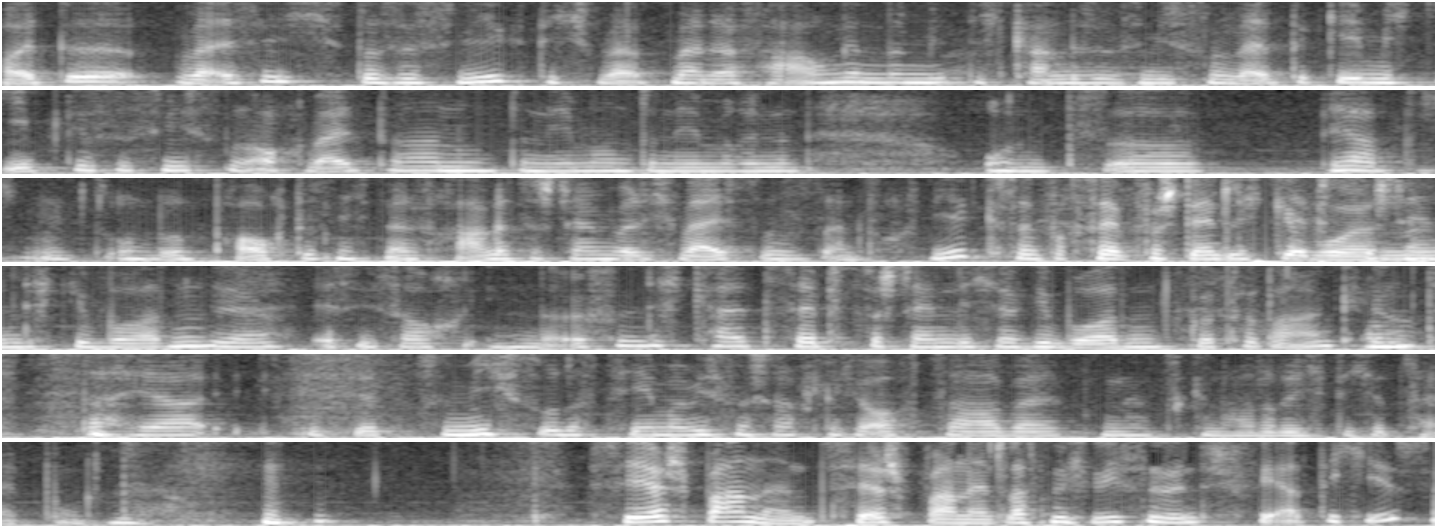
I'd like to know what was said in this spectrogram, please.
Heute weiß ich, dass es wirkt. Ich habe meine Erfahrungen damit. Ich kann dieses Wissen weitergeben. Ich gebe dieses Wissen auch weiter an Unternehmer, Unternehmerinnen und äh, ja, und, und, und braucht es nicht mehr in Frage zu stellen, weil ich weiß, dass es einfach wirkt. Es ist einfach selbstverständlich geworden. Selbstverständlich geworden. Ja. Es ist auch in der Öffentlichkeit selbstverständlicher geworden. Gott sei Dank. Und ja. daher ist jetzt für mich so das Thema wissenschaftlich aufzuarbeiten jetzt genau der richtige Zeitpunkt. Ja. Sehr spannend, sehr spannend. Lass mich wissen, wenn es fertig ist.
